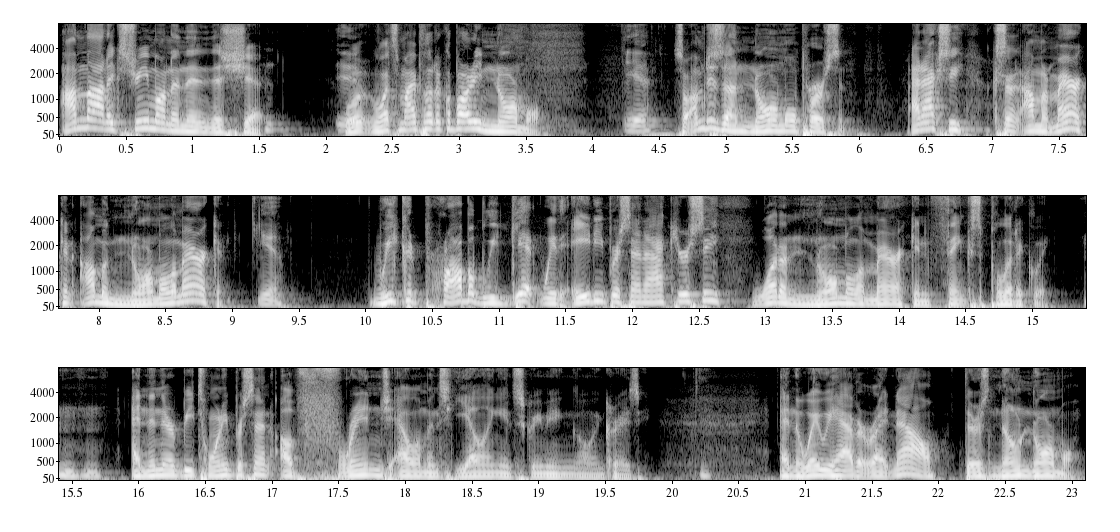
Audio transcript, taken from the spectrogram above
I'm not extreme on any of this shit. Wh- What's my political party? Normal. Yeah. So I'm just a normal person. And actually, because I'm American, I'm a normal American. Yeah. We could probably get with 80% accuracy what a normal American thinks politically. Mm-hmm. And then there'd be 20% of fringe elements yelling and screaming and going crazy. And the way we have it right now, there's no normal.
